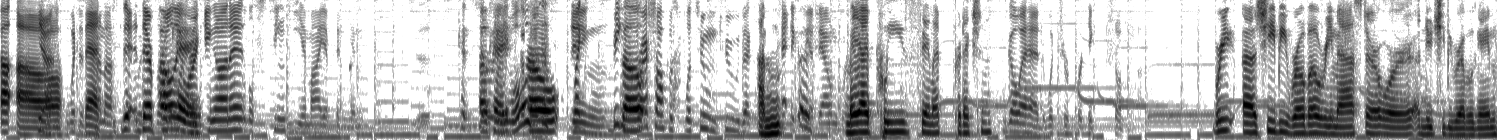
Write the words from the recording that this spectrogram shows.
Uh oh. Yeah, which is kind of they- they're probably Okay. working on it. a little stinky in my opinion. Considering Okay, it's What was so- like being so- fresh off of Splatoon 2, that's I'm- technically a downgrade. May I please say my prediction? Go ahead. What's your prediction? Re- uh, Chibi Robo remaster or a new Chibi Robo game?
